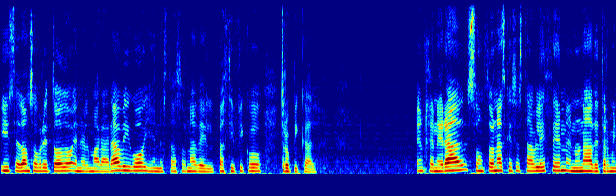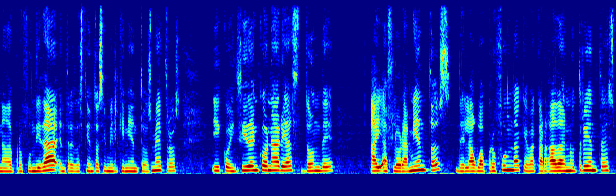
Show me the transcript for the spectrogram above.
y se dan sobre todo en el mar Arábigo y en esta zona del Pacífico tropical. En general, son zonas que se establecen en una determinada profundidad, entre 200 y 1500 metros, y coinciden con áreas donde hay afloramientos del agua profunda que va cargada en nutrientes,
